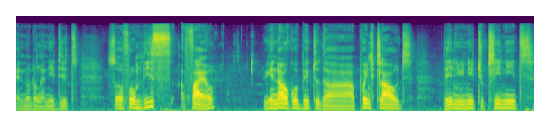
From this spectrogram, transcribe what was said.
I no longer need it. So from this file you can now go back to the point cloud then you need to clean it.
